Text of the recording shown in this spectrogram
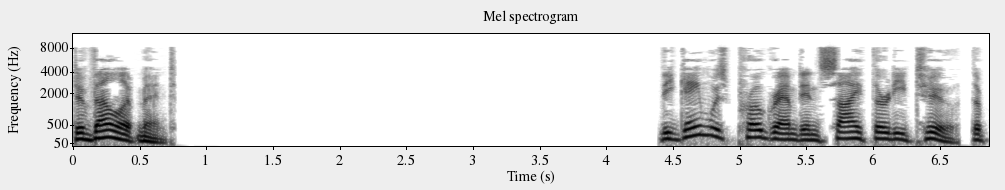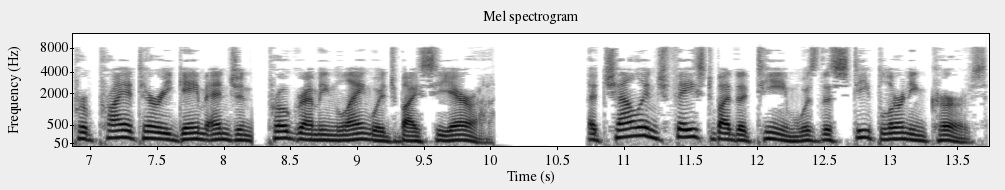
Development The game was programmed in SCI32, the proprietary game engine, programming language by Sierra. A challenge faced by the team was the steep learning curves,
